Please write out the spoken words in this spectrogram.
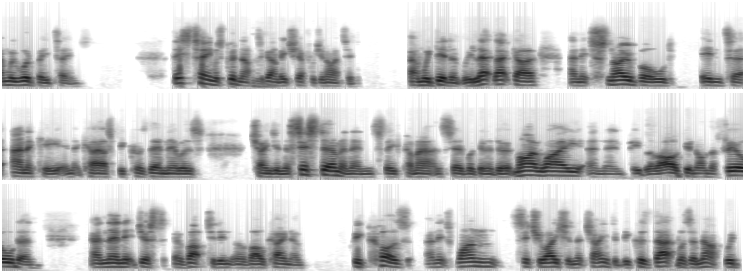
and we would beat teams. This team was good enough to go and beat Sheffield United, and we didn't. We let that go, and it snowballed into anarchy, into chaos, because then there was changing the system, and then Steve come out and said we're going to do it my way, and then people are arguing on the field, and and then it just erupted into a volcano because and it's one situation that changed it because that was enough we'd,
